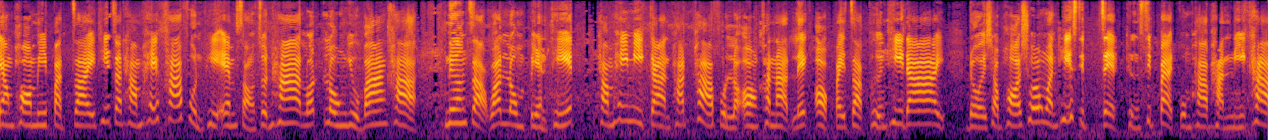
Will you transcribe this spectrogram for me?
ยังพอมีปัจจัยที่จะทำให้ค่าฝุ่น PM 2.5 ลดลงอยู่บ้างค่ะ เนื่องจากว่าลมเปลี่ยนทิศ ทำให้มีการพัดพาฝุ่นละอองขนาดเล็กออกไปจากพื้นที่ได้ โดยเฉพาะช่วงวันที่ 17 ถึง 18 กุมภาพันธ์นี้ค่ะ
